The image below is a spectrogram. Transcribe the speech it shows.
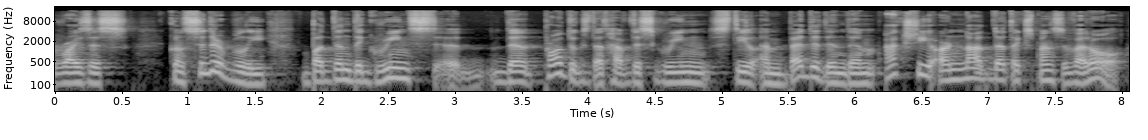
rises considerably, but then the green, uh, the products that have this green steel embedded in them actually are not that expensive at all.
